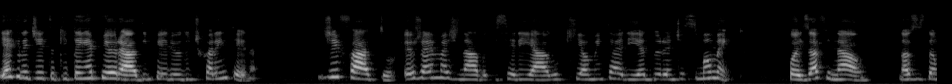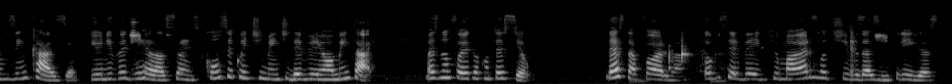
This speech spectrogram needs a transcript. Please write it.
e acredito que tenha piorado em período de quarentena. De fato, eu já imaginava que seria algo que aumentaria durante esse momento, pois afinal, nós estamos em casa e o nível de relações consequentemente deveriam aumentar, mas não foi o que aconteceu. Desta forma, observei que o maior motivo das intrigas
